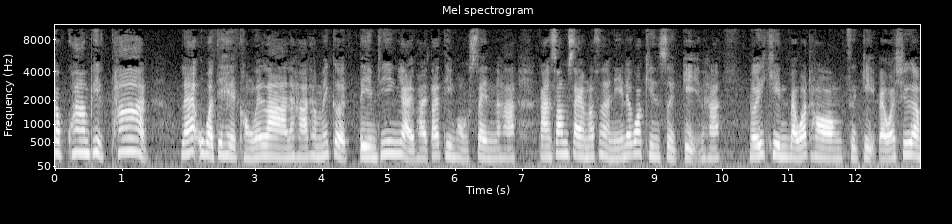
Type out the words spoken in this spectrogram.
กับความผิดพลาด และอุบัติเหตุของเวลานะคะทำให้เกิดธีมที่ยิ่งใหญ่ภายใต้ธีมของเซนนะคะ การซ่อมแซมลักษณะนี้เรียกว่าคินสึกินะคะเฮ้ยคินแปลว่าทองสึกิแปลว่าเชื่อม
